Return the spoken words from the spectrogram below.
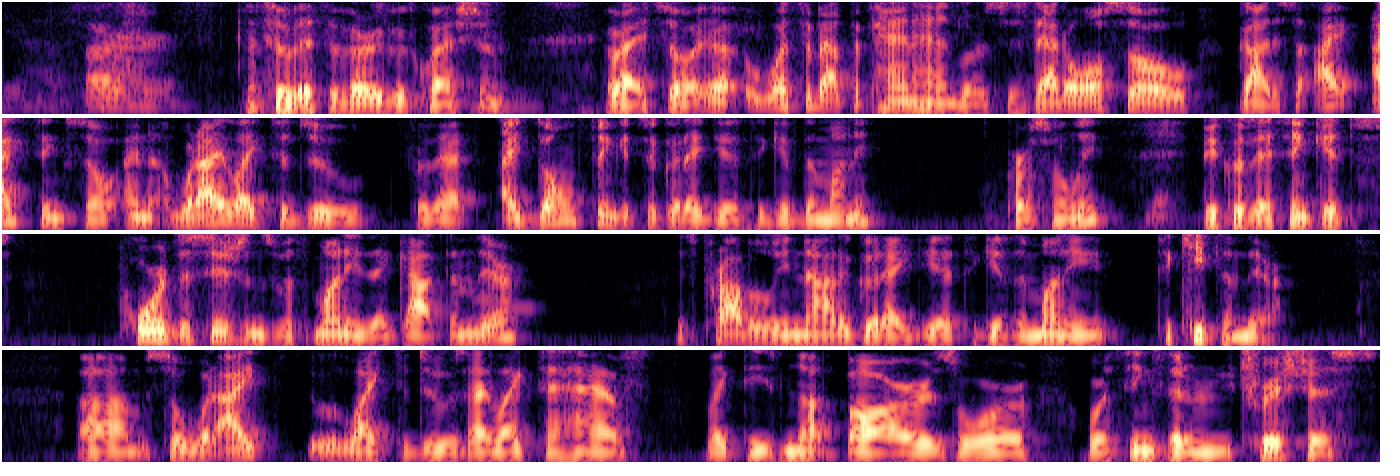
Yeah. Or it's a it's a very good question. All right. So, uh, what's about the panhandlers? Is that also God? So, I I think so. And what I like to do for that, I don't think it's a good idea to give them money, personally, yeah. because I think it's poor decisions with money that got them there. It's probably not a good idea to give them money to keep them there. Um, so, what I like to do is I like to have like these nut bars or or things that are nutritious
